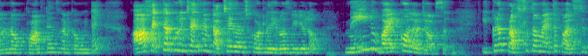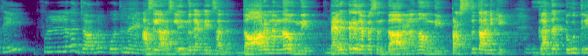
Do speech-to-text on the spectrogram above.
అన్న కాన్ఫిడెన్స్ కనుక ఉంటే ఆ సెక్టర్ గురించి అయితే మేము టచ్ చేయదలుచుకోవట్లేదు ఈ రోజు వీడియోలో. మెయిన్ వైట్ కాలర్ జాబ్స్ ఇక్కడ ప్రస్తుతం అయితే పరిస్థితి ఫుల్గా జాబులు పోతున్నాయండి. అసలు అసలు ఎందుకంటే దారుణంగా ఉంది. డైరెక్ట్గా చెప్పేస్తాను దారుణంగా ఉంది ప్రస్తుతానికి. గత టూ త్రీ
